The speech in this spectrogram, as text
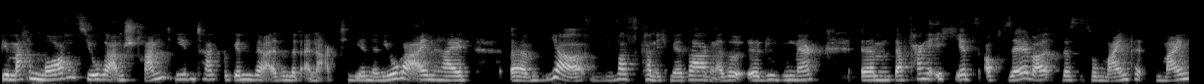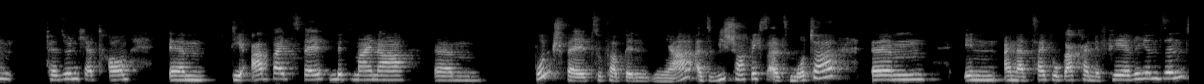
Wir machen morgens Yoga am Strand. Jeden Tag beginnen wir also mit einer aktivierenden Yoga-Einheit. Ähm, ja, was kann ich mir sagen? Also äh, du, du merkst, ähm, da fange ich jetzt auch selber, das ist so mein, mein persönlicher Traum, ähm, die Arbeitswelt mit meiner ähm, Wunschwelt zu verbinden, ja. Also wie schaffe ich es als Mutter, ähm, in einer Zeit, wo gar keine Ferien sind,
